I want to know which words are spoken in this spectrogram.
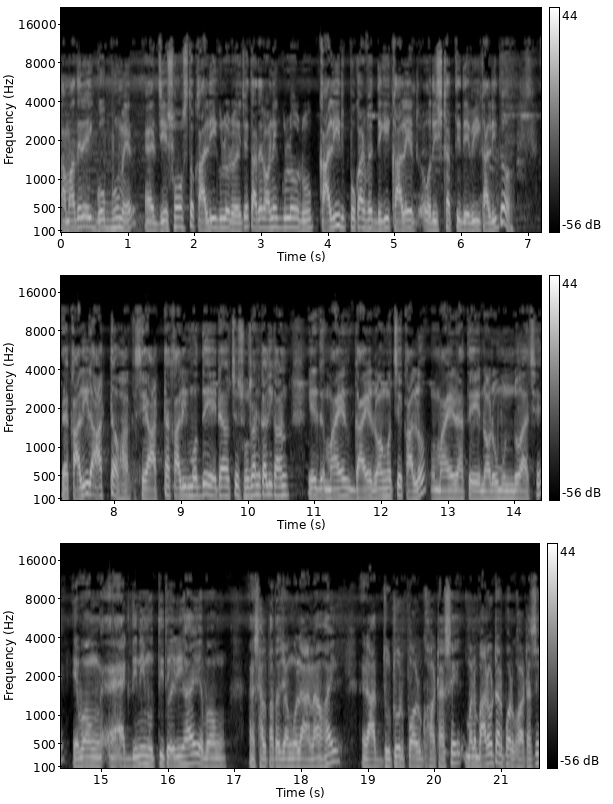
আমাদের এই গোপভূমের আহ, যে সমস্ত কালীগুলো রয়েছে তাদের অনেকগুলো রূপ কালীর প্রকারভেদ দেখি কালের অধিষ্ঠাত্রী দেবী কালী তো? কালীর আটটা ভাগ সেই আটটা কালীর মধ্যে এটা হচ্ছে শ্মশান কালী কারণ এর মায়ের গায়ের রং হচ্ছে কালো মায়ের হাতে নরমুণ্ড আছে এবং একদিনই মূর্তি তৈরি হয় এবং শালপাতা জঙ্গলে আনা হয় রাত দুটোর পর ঘট আসে মানে বারোটার পর ঘট আসে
